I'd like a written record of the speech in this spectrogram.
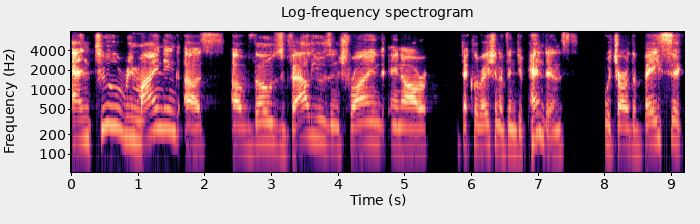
and two, reminding us of those values enshrined in our Declaration of Independence, which are the basic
